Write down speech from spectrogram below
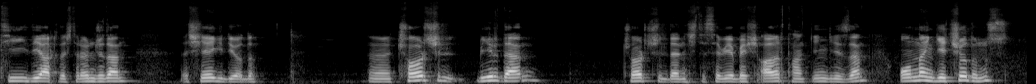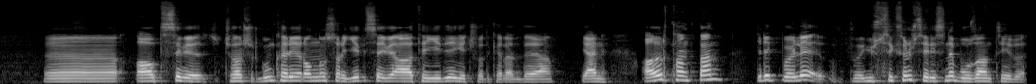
TD arkadaşlar. Önceden şeye gidiyordu. E, Churchill birden Churchill'den işte seviye 5 ağır tank İngiliz'den Ondan geçiyordunuz. Ee, 6 seviye Churchill Gun kariyer ondan sonra 7 seviye AT7'ye geçiyorduk herhalde ya. Yani ağır tanktan direkt böyle 183 serisine bu uzantıydı.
